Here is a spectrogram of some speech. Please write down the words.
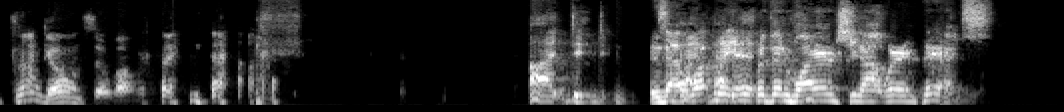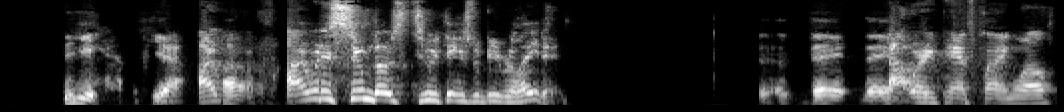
It's not going so well right now. Uh, do, do- Is that, That- what? that Wait, it- but then why aren't you not wearing pants? Yeah, yeah. I Uh, I would assume those two things would be related. They they Not wearing pants, playing well.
